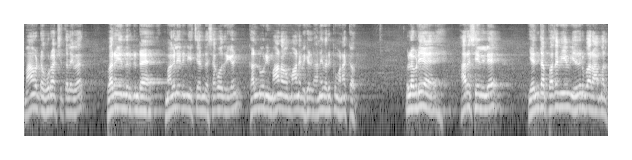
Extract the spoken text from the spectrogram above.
மாவட்ட ஊராட்சித் தலைவர் வருகை இருக்கின்ற மகளிரணியைச் சேர்ந்த சகோதரிகள் கல்லூரி மாணவ மாணவிகள் அனைவருக்கும் வணக்கம். உள்ளபடியே அரசியலிலே எந்த பதவியும் எதிர்பாராமல்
